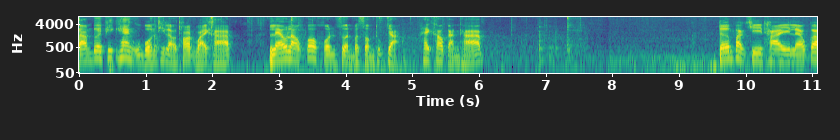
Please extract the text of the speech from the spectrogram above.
ตามด้วยพริกแห้งอุบลที่เราทอดไว้ครับ แล้วเราก็คนส่วนผสมทุกอย่างให้เข้ากันครับ เติมผักชีไทยแล้วก็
